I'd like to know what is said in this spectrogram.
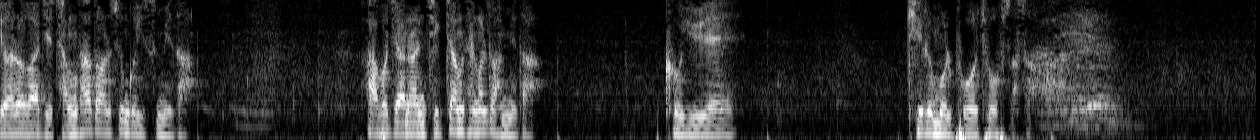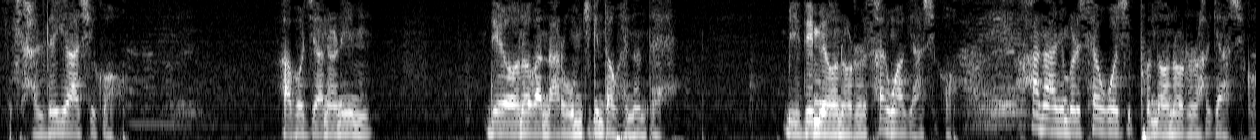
여러 가지 장사도 할 수 있는 거 있습니다. 아버지 하나님 직장 생활도 합니다. 그 위에 기름을 부어 주옵소서. 잘 되게 하시고 아버지 하나님 내 언어가 나를 움직인다고 했는데 믿음의 언어를 사용하게 하시고 하나님을 세우고 싶은 언어를 하게 하시고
